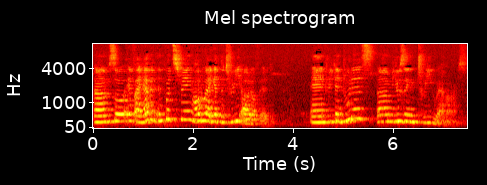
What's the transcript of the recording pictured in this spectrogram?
Um, so if I have an input string, how do I get the tree out of it? And we can do this um, using tree grammars.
